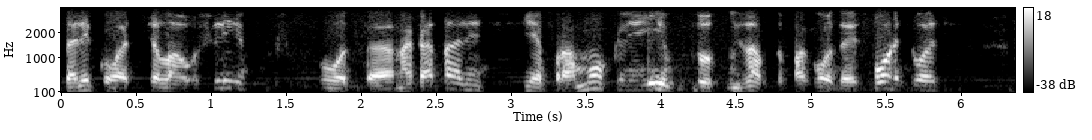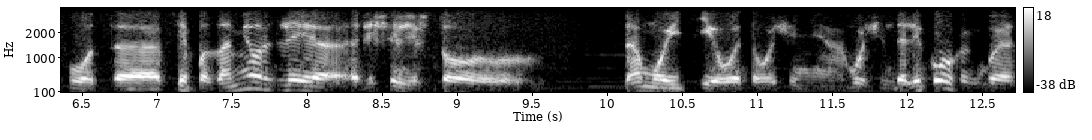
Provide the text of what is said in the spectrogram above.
далеко от села ушли, вот, э, накатались, все промокли, и тут внезапно погода испортилась, вот, все позамерзли, решили, что домой идти это очень, очень далеко, как бы,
